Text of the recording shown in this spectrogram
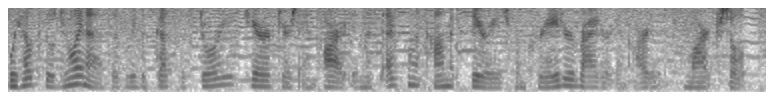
We hope you'll join us as we discuss the stories, characters, and art in this excellent comic series from creator, writer, and artist Mark Schultz.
